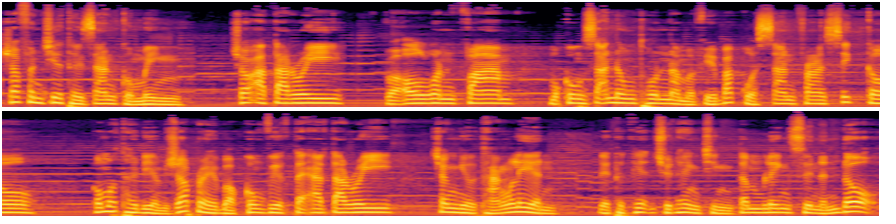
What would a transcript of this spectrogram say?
Job phân chia thời gian của mình cho Atari và Old One Farm, một công xã nông thôn nằm ở phía bắc của San Francisco. Có một thời điểm Job bỏ công việc tại Atari trong nhiều tháng liền để thực hiện chuyến hành trình tâm linh xuyên Ấn Độ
